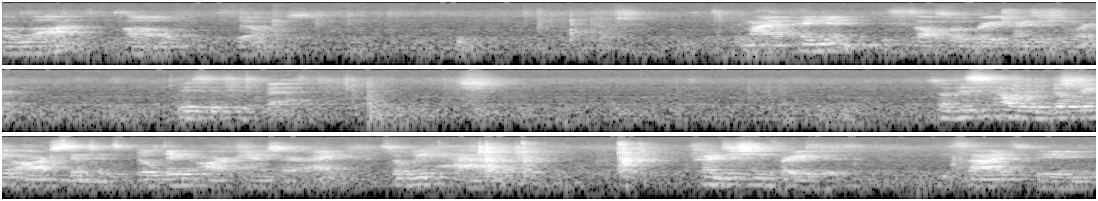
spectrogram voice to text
a lot of films. In my opinion, this is also a great transition word. This is his best. So this is how we're building our sentence, building our answer, right? So we have transition phrases, besides being,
